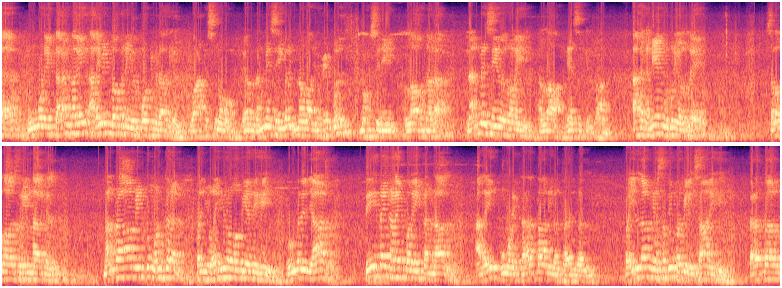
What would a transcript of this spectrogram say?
உங்களுடைய கரங்களை அலைவின் பக்கம் நீங்கள் போட்டு விடாதீர்கள். வாட்டிஸ்னோம் வேற நன்மை செய்வர் இன்னல்லா யுஹிப்புல் முஹ்சினீன். அல்லாஹ் நன்மை செய்வர்களை அல்லாஹ் நேசிக்கின்றான். ஆக கண்ணியத்திற்குரியவர்களே செலவாக சொல்லினார்கள் மன்றாமின்கும் முன்கரன் பல் உங்களில் யார் தீமை நடப்பதை கண்டால் அதை உங்களுடைய கரத்தால் நீங்கள் தருங்கள். பயில்லாம் எசதி மபில் சாணிகி கரத்தால்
